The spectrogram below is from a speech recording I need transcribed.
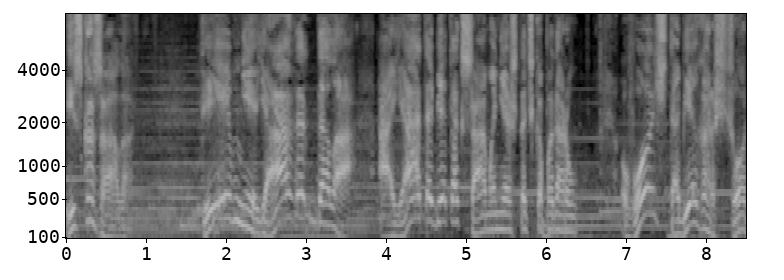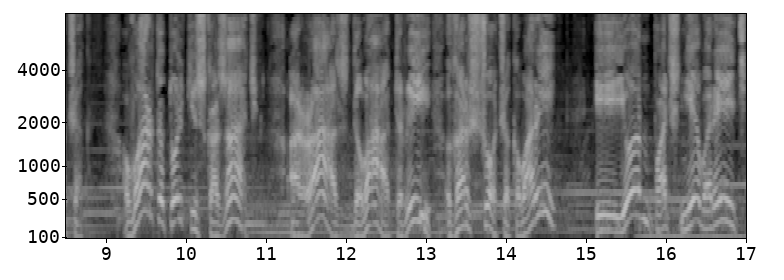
и сказала. «Ты мне ягод дала, а я тебе так само нешточка подару. Вось тебе горшочек. Варто только сказать, раз, два, три, горшочек вары, и он пачне варить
